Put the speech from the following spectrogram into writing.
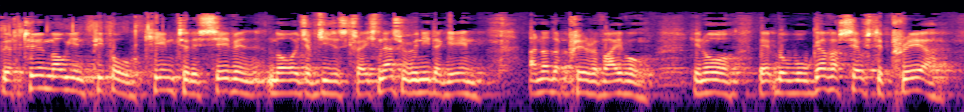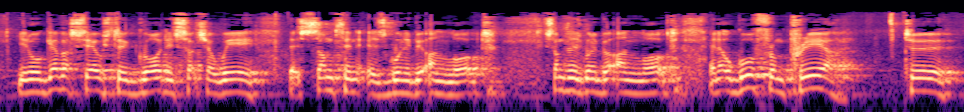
where two million people came to the saving knowledge of Jesus Christ. And that's what we need again another prayer revival. You know, that we will give ourselves to prayer. You know, give ourselves to God in such a way that something is going to be unlocked. Something is going to be unlocked. And it will go from prayer to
